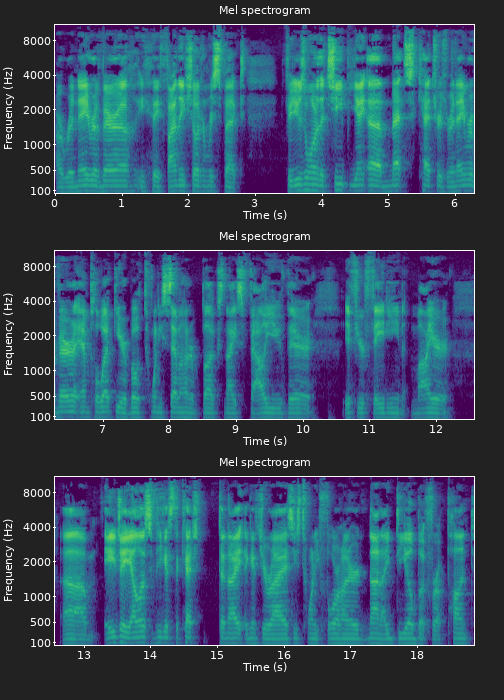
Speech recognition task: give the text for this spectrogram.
our Rene Rivera, they finally showed him respect. If you're using one of the cheap uh, Mets catchers, Rene Rivera and Plawecki are both twenty seven hundred bucks. Nice value there. If you're fading Meyer, um, AJ Ellis, if he gets the catch tonight against Urias, he's twenty four hundred. Not ideal, but for a punt,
